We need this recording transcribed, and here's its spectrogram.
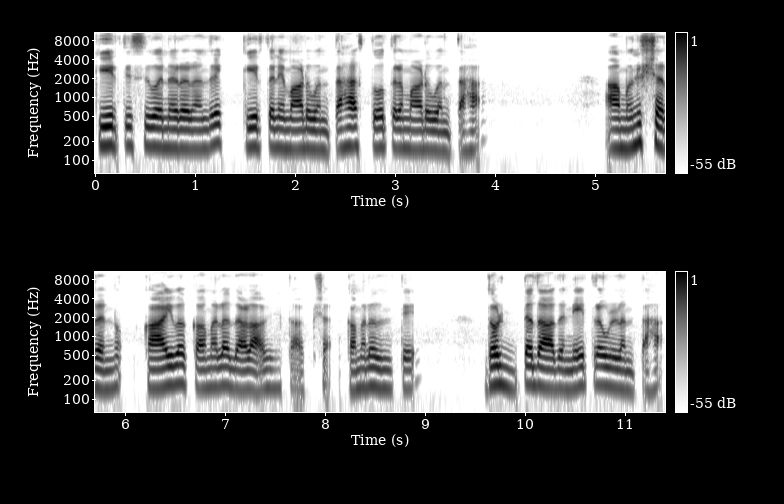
ಕೀರ್ತಿಸುವ ನರರಂದರೆ ಕೀರ್ತನೆ ಮಾಡುವಂತಹ, ಸ್ತೋತ್ರ ಮಾಡುವಂತಹ ಆ ಮನುಷ್ಯರನ್ನು ಕಾಯುವ ಕಮಲದಳಾಗಿತಾಕ್ಷ ಕಮಲದಂತೆ ದೊಡ್ಡದಾದ ನೇತ್ರವುಳ್ಳಂತಹ,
